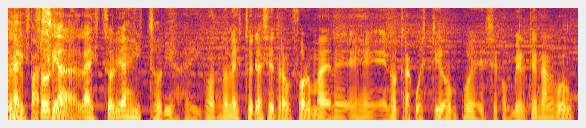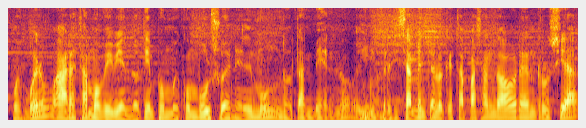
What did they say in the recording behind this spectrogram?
la, historia, la historia es historia y cuando la historia se transforma en, en otra cuestión, pues se convierte en algo, pues bueno, ahora estamos viviendo tiempos muy convulsos en el mundo también, ¿no? Y Bueno. precisamente lo que está pasando ahora en Rusia,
